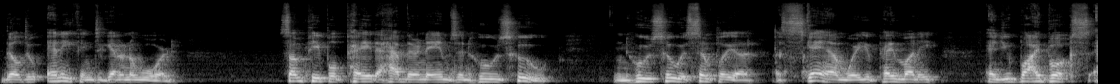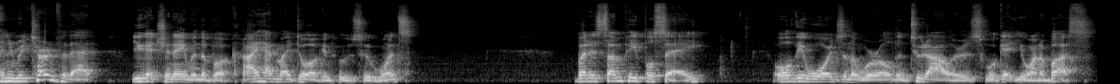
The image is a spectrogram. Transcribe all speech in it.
They'll do anything to get an award. Some people pay to have their names in Who's Who. And Who's Who is simply a, a scam where you pay money and you buy books, and in return for that, you get your name in the book. I had my dog in Who's Who once. But as some people say, all the awards in the world and $2 will get you on a bus.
